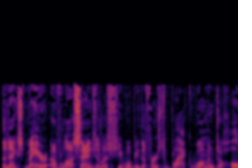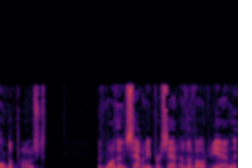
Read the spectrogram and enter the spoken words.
the next mayor of Los Angeles. She will be the first black woman to hold a post. With more than 70% of the vote in,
